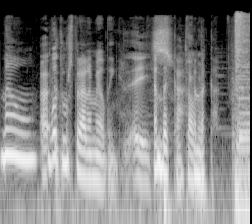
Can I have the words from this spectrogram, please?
Não, Ah, vou-te mostrar a Melinha. É isso. Anda cá, Tá anda bem. cá.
